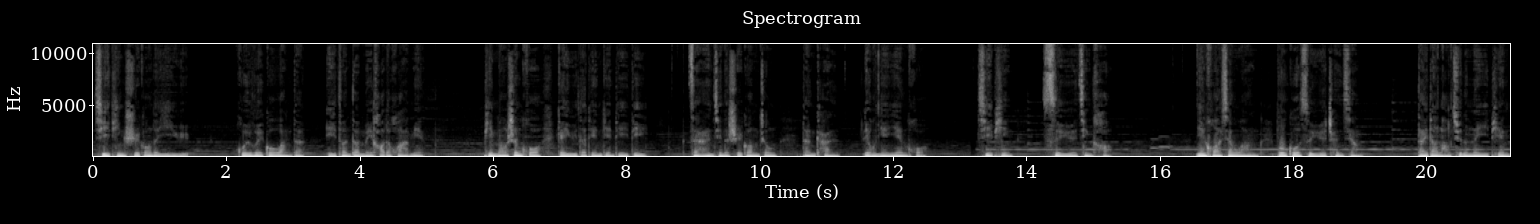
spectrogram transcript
细听时光的呓语，回味过往的一段段美好的画面。品毛生活给予的点点滴滴，在安静的时光中，淡看流年烟火，细品岁月静好。年华向往不过岁月沉香，待到老去的那一天，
